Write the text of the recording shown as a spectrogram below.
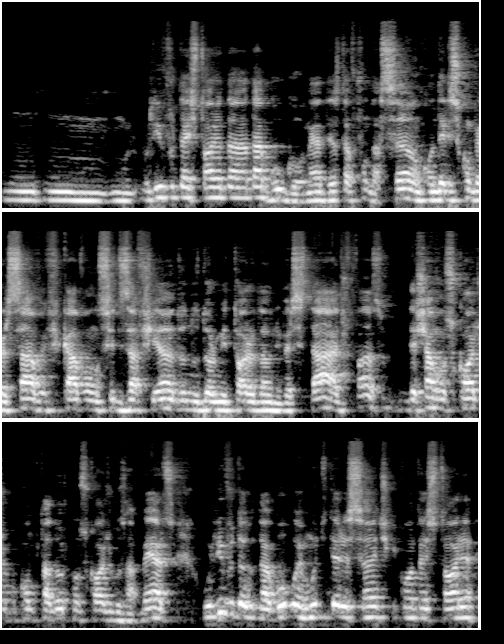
um, um, um, o livro da história da, da, Google, né? desde a fundação, quando eles conversavam e ficavam se desafiando no dormitório da universidade, faz, deixavam os códigos, o computador com os códigos abertos. O livro da, Google é muito interessante, que conta a história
